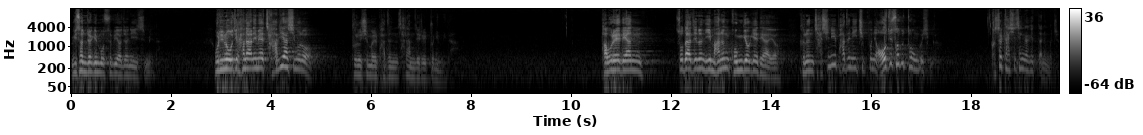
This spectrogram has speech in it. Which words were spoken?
위선적인 모습이 여전히 있습니다. 우리는 오직 하나님의 자비하심으로 부르심을 받은 사람들일 뿐입니다. 바울에 대한 쏟아지는 이 많은 공격에 대하여 그는 자신이 받은 이 직분이 어디서부터 온 것인가? 그것을 다시 생각했다는 거죠.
